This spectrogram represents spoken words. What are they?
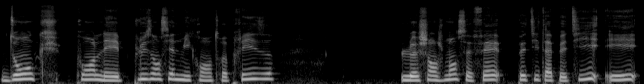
Donc pour les plus anciennes micro-entreprises, le changement se fait petit à petit et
